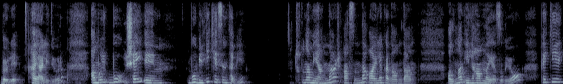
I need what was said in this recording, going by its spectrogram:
böyle hayal ediyorum. Ama bu şey bu bilgi kesin tabii. Tutunamayanlar aslında aylak adamdan alınan ilhamla yazılıyor. Peki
